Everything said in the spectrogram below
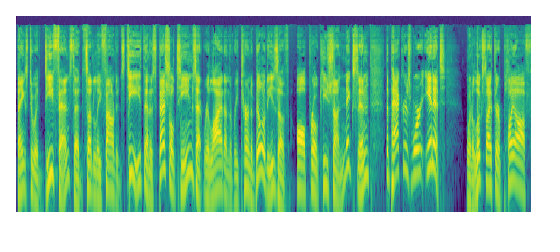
Thanks to a defense that suddenly found its teeth and a special teams that relied on the return abilities of all pro Keisean Nixon, the Packers were in it. When it looks like their playoff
